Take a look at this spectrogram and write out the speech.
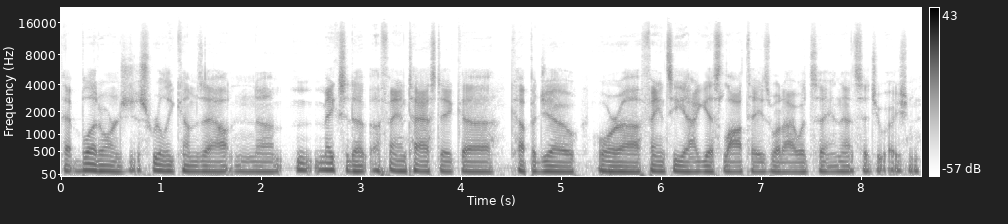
that blood orange just really comes out and um, makes it a, a fantastic uh, cup of Joe or a fancy, I guess, latte is what I would say in that situation.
